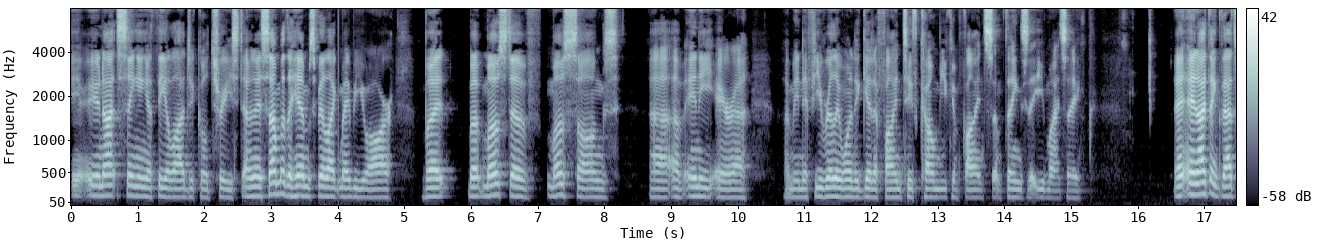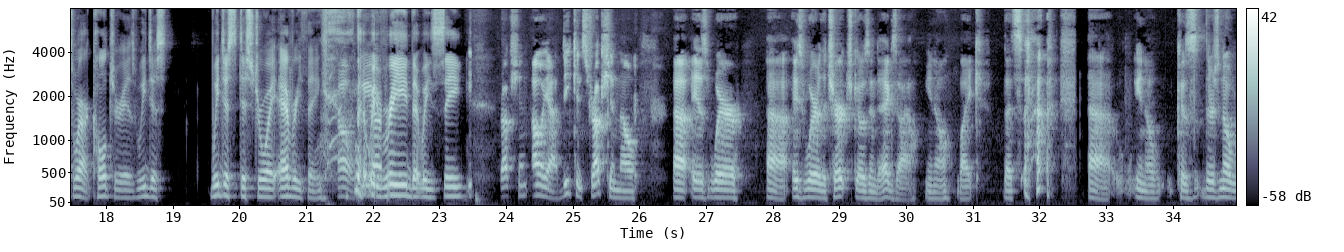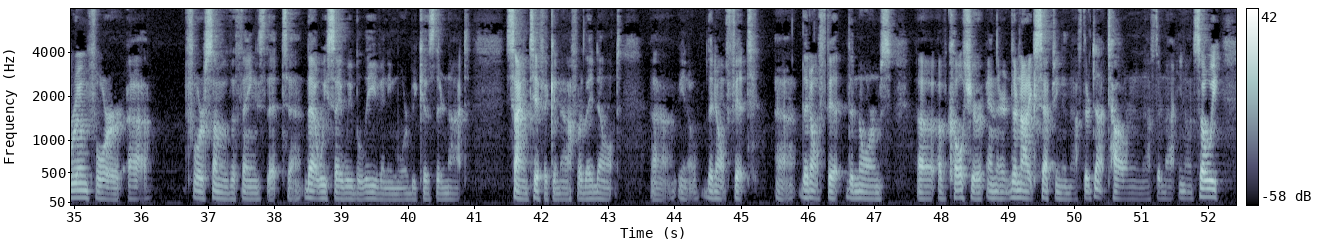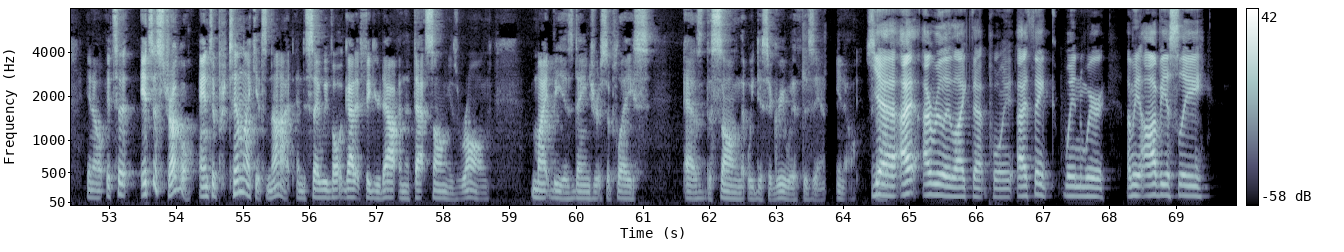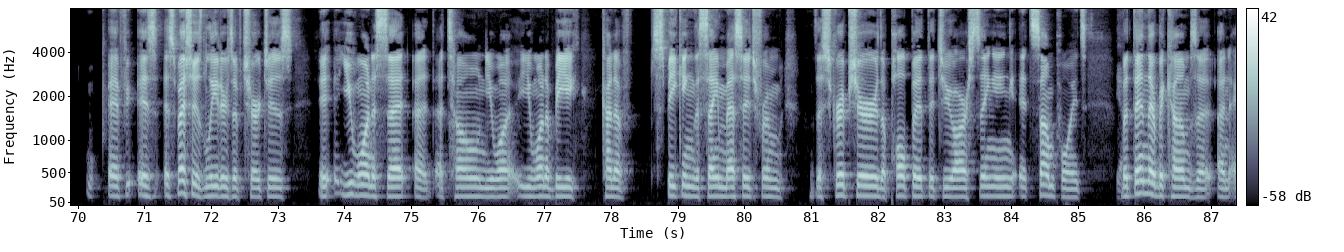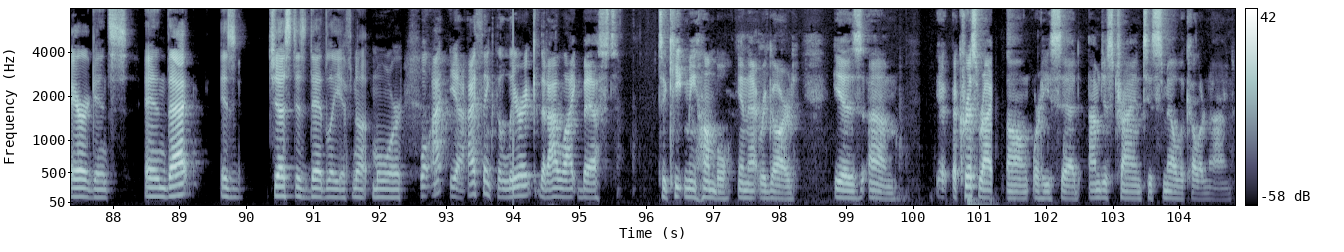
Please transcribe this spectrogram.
you're not singing a theological treatise. I mean, some of the hymns feel like maybe you are, but but most of most songs uh, of any era. I mean, if you really want to get a fine tooth comb, you can find some things that you might say. And, and I think that's where our culture is. We just we just destroy everything oh, that we, we read, that we see. Deconstruction. Oh yeah, deconstruction though uh, is where uh, is where the church goes into exile. You know, like that's uh, you know because there's no room for uh, for some of the things that uh, that we say we believe anymore because they're not scientific enough or they don't uh, you know they don't fit uh, they don't fit the norms uh, of culture and they're they're not accepting enough they're not tolerant enough they're not you know and so we you know it's a it's a struggle and to pretend like it's not and to say we've all got it figured out and that that song is wrong might be as dangerous a place as the song that we disagree with is in, you know. So. Yeah, I I really like that point. I think when we're I mean obviously if is especially as leaders of churches, it, you want to set a, a tone, you want you want to be kind of speaking the same message from the scripture, the pulpit that you are singing at some points. Yeah. But then there becomes a, an arrogance and that is just as deadly, if not more. Well, I yeah, I think the lyric that I like best to keep me humble in that regard is um, a Chris Rice song where he said, "I'm just trying to smell the color nine.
